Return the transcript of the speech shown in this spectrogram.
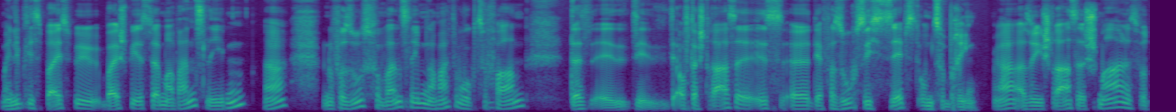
Mein Lieblingsbeispiel Beispiel ist da mal Wandsleben. Ja? Wenn du versuchst, von Wandsleben nach Magdeburg zu fahren, das, äh, auf der Straße ist äh, der Versuch, sich selbst umzubringen. Ja? Also die Straße ist schmal, es wird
